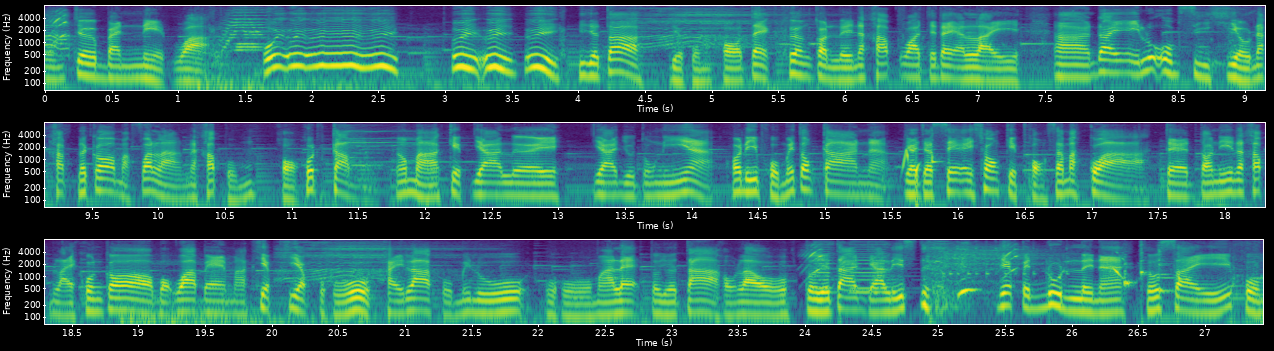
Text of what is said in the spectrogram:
ผมเจอแบนเนตว่ะอุ้ยอุ้ยอุ้ยอุ้ยอุ้ยอุ้ยอุ้ยพิยาต้า เดี๋ยวผมขอแตกเครื่องก่อนเลยนะครับ ว่าจะได้อะไร อ่า ได้ไอ้ลูกอมสีเขียวนะครับ แล้วก็หมักฝรั่งนะครับผม ของโคตรกำน้องหมาเก็บยาเลย ยาอยู่ตรงนี้อะพอดีผมไม่ต้องการอะอยากจะเซฟไอช่องเก็บของซะมากกว่า แต่ตอนนี้นะครับหลายคนก็บอกว่าแบรนด์มาเพียบเทียบๆโอ้โหใครล่าผมไม่รู้โอ้โหมาแล้วโตโยต้าของเราโตโยต้ายาริสเรียกเป็นรุ่นเลยนะสงสัยผม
